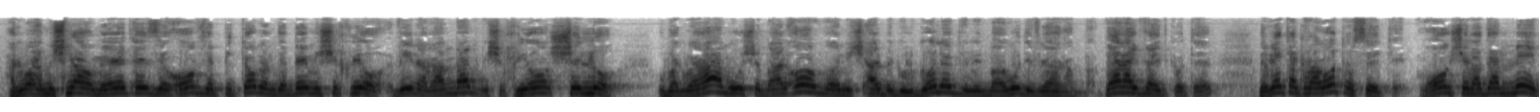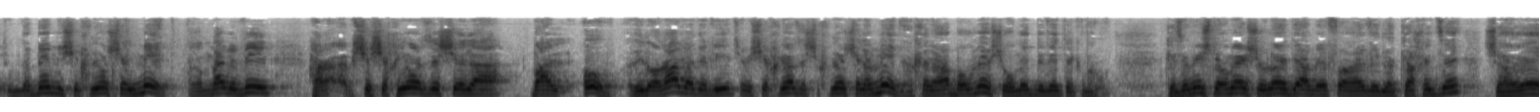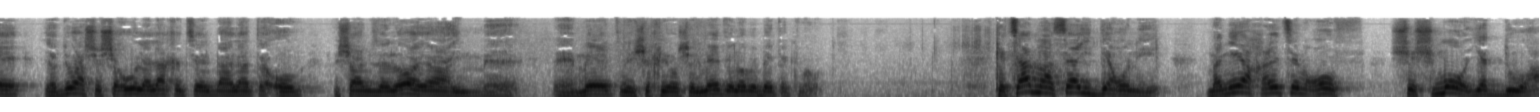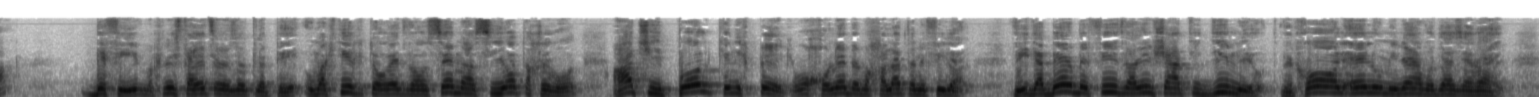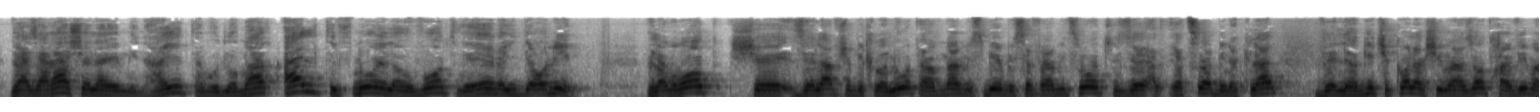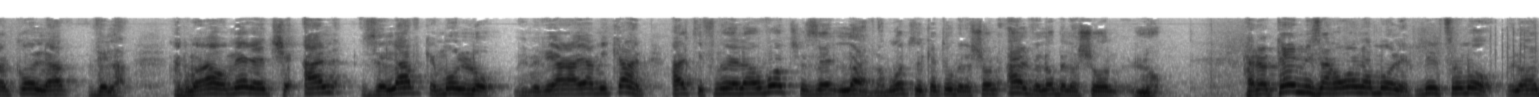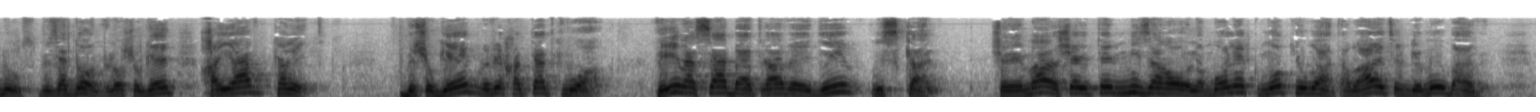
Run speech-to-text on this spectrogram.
המשנה אומרת איזה אוב זה פתאום המדבר משכיו, הבין הרמב"ם משכיו שלו. ובגמרא אמרו שבעל אוב הוא הנשאל בגולגולת ונתבררו דברי הרמב"ם. והרייבד כותב, בבית הקברות עושה כן, ועור של אדם מת, הוא מדבר משכיו של מת. הרמב"ם מבין ששכיו זה של הבעל אוב. אני לא הרב הבין ששכיו זה שכיו של המת, לכן הרמב"ם אומר שהוא עומד בבית הקברות. כי זה מישנה אומר שהוא לא יודע מאיפה העבד לקח את זה, שהרי ידוע ששאול הלך אצל בעלת האוב, ושם זה לא היה עם אה, אה, מת ושחיו של מת ולא בבית הקברות. כיצד מעשה הידעוני מניח עצם עוף ששמו ידוע בפיו, מכניס את העצם הזאת לפה, הוא מקטיר קטורת ועושה מעשיות אחרות עד שיפול כנכפה, כמו חולה במחלת הנפילה. וידבר בפיו דברים שעתידים להיות, וכל אלו מיני עבודה זרה הם. והזרה שלהם מנין, תמוד לומר, אל תפנו אל האובות ואל הידעונים. ולמרות שזה לאו שבכללות, הרמב"ם מסביר בספר המצוות שזה יצא מן הכלל, ולהגיד שכל הרשימה הזאת חייבים על כל לאו ולאו. הגמרא אומרת שאל זה לאו כמו לא, ומביאה ראיה מכאן, אל תפנו אל האהובות שזה לאו, למרות שזה כתוב בלשון על ולא בלשון לא. הנותן מזרעו למולך ברצונו ולא אנוס, בזדון ולא שוגג, חייב כרת. בשוגג מביא חטאת קבועה, ואם עשה בהתראה ועדים, נסכל. שנאמר אשר ייתן מזרעו למולך מות יומת, עם הארץ ירגמו באבל.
